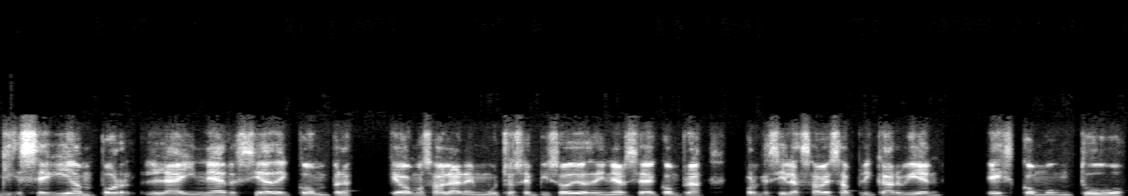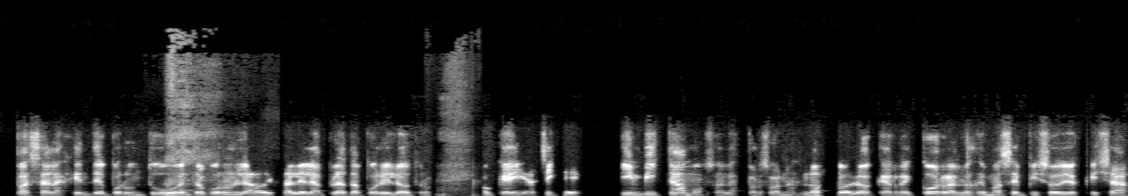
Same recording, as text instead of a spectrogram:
se guían por la inercia de compra, que vamos a hablar en muchos episodios de inercia de compra, porque si la sabes aplicar bien, es como un tubo, pasa la gente por un tubo, entra por un lado y sale la plata por el otro, ¿ok? Así que invitamos a las personas no solo a que recorran los demás episodios que ya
